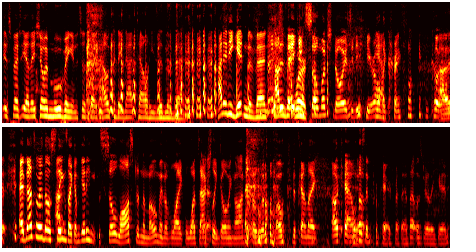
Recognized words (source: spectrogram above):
Especially, yeah, they show him moving, and it's just like, how could they not tell he's in the vent? How did he get in the vent? How does that Making work? so much noise, and you hear all Yeah. the crinkling. going I- and that's one of those things. like I'm getting so lost in the moment of like what's actually going on at those little moments. It's kind of like, okay, I wasn't prepared for that. That was really good.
